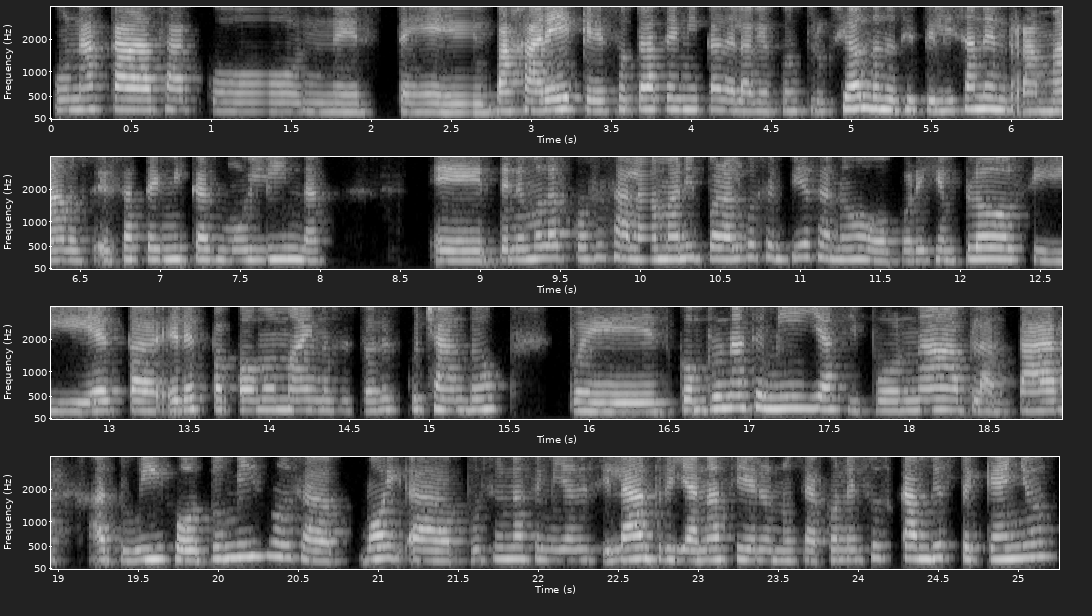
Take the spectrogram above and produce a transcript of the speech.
una casa con este bajaré, que es otra técnica de la bioconstrucción, donde se utilizan enramados. Esa técnica es muy linda. Eh, tenemos las cosas a la mano y por algo se empieza, ¿no? O por ejemplo, si esta, eres papá o mamá y nos estás escuchando, pues compra unas semillas y pon a plantar a tu hijo o tú mismo, o sea, voy, a puse una semilla de cilantro y ya nacieron, o sea, con esos cambios pequeños,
